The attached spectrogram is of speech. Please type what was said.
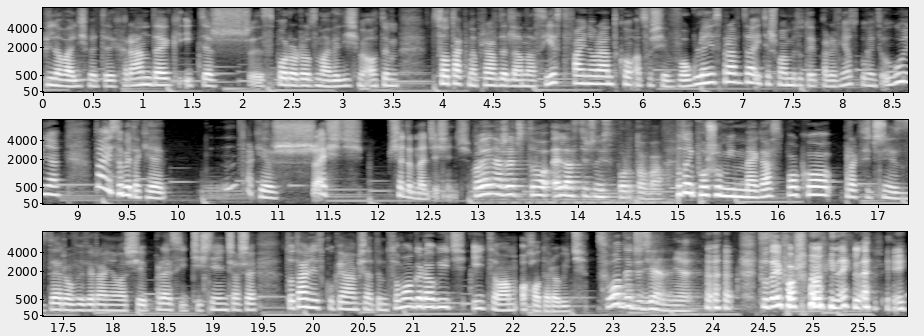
pilnowaliśmy tych randek i też sporo rozmawialiśmy o tym, co tak naprawdę dla nas jest fajną randką, a co się w ogóle nie sprawdza. I też mamy tutaj parę wniosków, więc ogólnie daję sobie takie, takie 6, 7 na 10. Kolejna rzecz to elastyczność sportowa. Tutaj poszło mi mega spoko, praktycznie zero wywierania na siebie presji, ciśnięcia się. Totalnie skupiałam się na tym, co mogę robić i co mam ochotę robić. Słodycz dziennie. Tutaj poszło mi najlepiej.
